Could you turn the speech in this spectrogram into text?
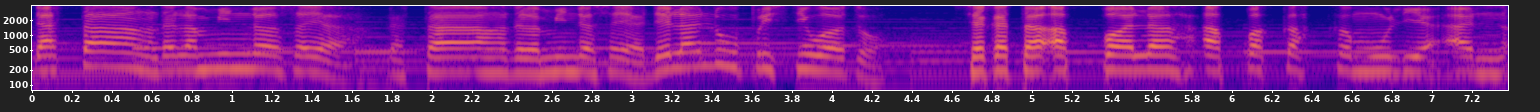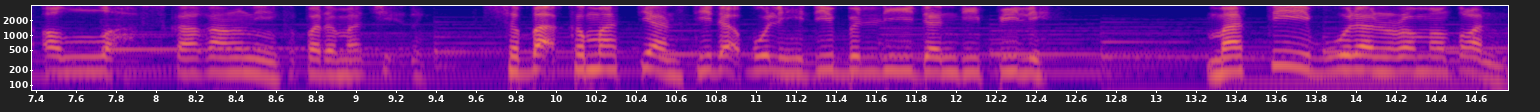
Datang dalam minda saya. Datang dalam minda saya. Dia lalu peristiwa tu. Saya kata apalah apakah kemuliaan Allah sekarang ni kepada makcik tu. Sebab kematian tidak boleh dibeli dan dipilih. Mati bulan Ramadan.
